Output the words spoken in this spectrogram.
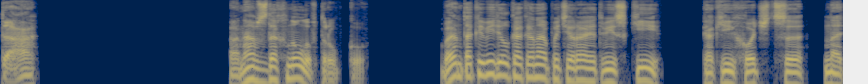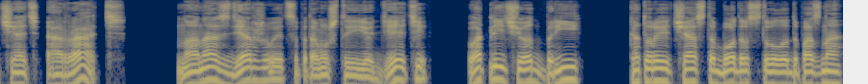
да». Она вздохнула в трубку. Бен так и видел, как она потирает виски, как ей хочется начать орать. Но она сдерживается, потому что ее дети в отличие от Бри, которая часто бодрствовала допоздна,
